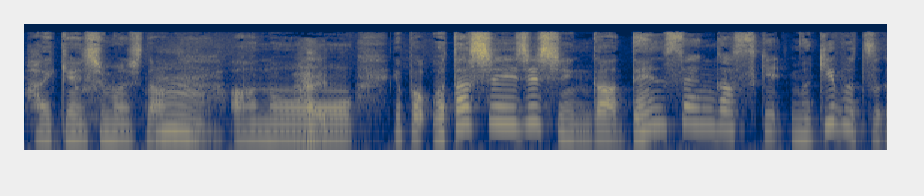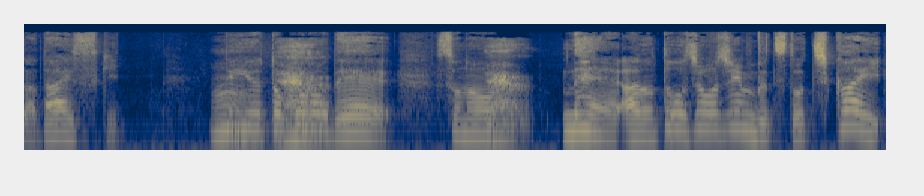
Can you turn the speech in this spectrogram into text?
拝見しました。うんあのやっぱ私自身が電線が好き、無機物が大好きっていうところで、その、ねあの、登場人物と近い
